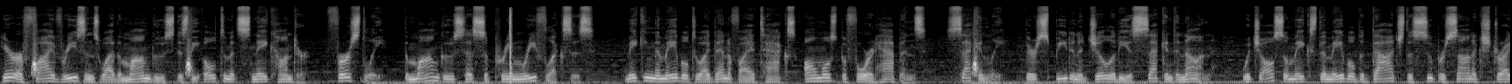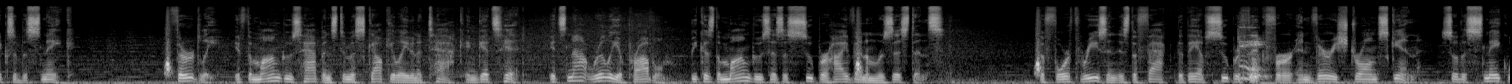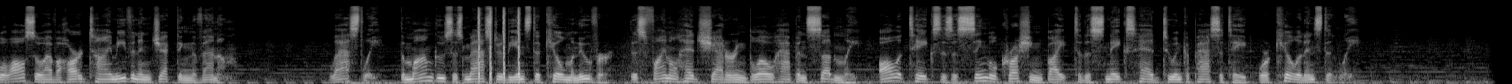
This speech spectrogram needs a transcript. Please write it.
Here are 5 reasons why the mongoose is the ultimate snake hunter. Firstly, the mongoose has supreme reflexes, making them able to identify attacks almost before it happens. Secondly, their speed and agility is second to none, which also makes them able to dodge the supersonic strikes of the snake. Thirdly, if the mongoose happens to miscalculate an attack and gets hit, it's not really a problem, because the mongoose has a super high venom resistance. The fourth reason is the fact that they have super thick fur and very strong skin, so the snake will also have a hard time even injecting the venom. Lastly, the mongoose has mastered the insta-kill maneuver. This final head-shattering blow happens suddenly. All it takes is a single crushing bite to the snake's head to incapacitate or kill it instantly.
